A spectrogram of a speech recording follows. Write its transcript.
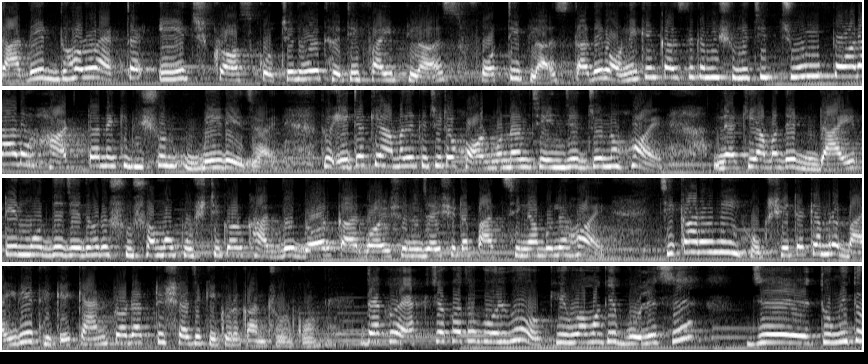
যাদের ধরো একটা এজ ক্রস করছে ধরো thirty five plus forty plus তাদের অনেকের কাছ থেকে আমি শুনেছি চুল পড়ার হারটা নাকি ভীষণ বেড়ে যায়। তো এটা কি আমাদের কিছুটা হরমোনাল চেঞ্জের জন্য হয়? নাকি আমাদের ডায়েটের মধ্যে যে ধরো সুষম পুষ্টিকর খাদ্য দরকার বয়স অনুযায়ী সেটা পাচ্ছি না বলে হয়? যে কারণেই হোক সেটাকে আমরা বাইরে থেকে ক্যান প্রোডাক্টের সাহায্যে কি করে কন্ট্রোল করব? দেখো একটা কথা বলব কেউ আমাকে বলেছে যে তুমি তো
